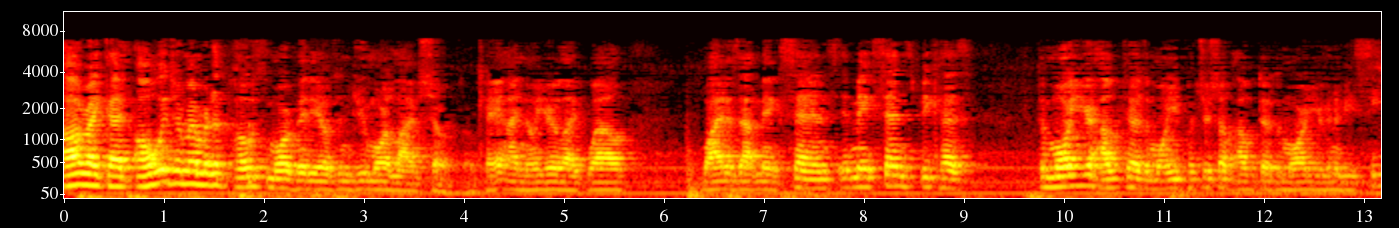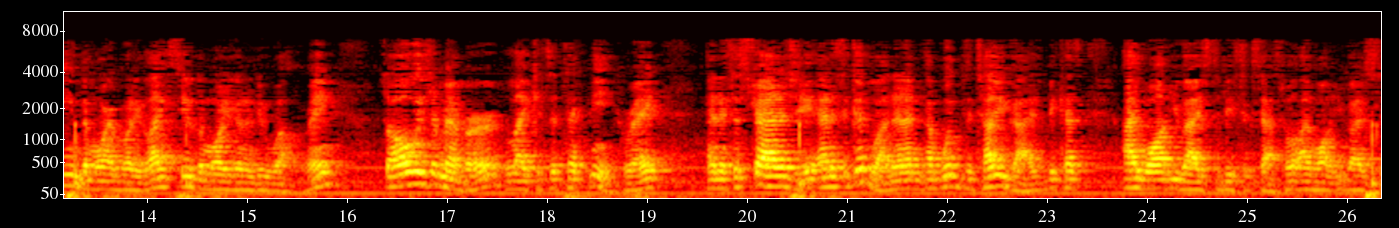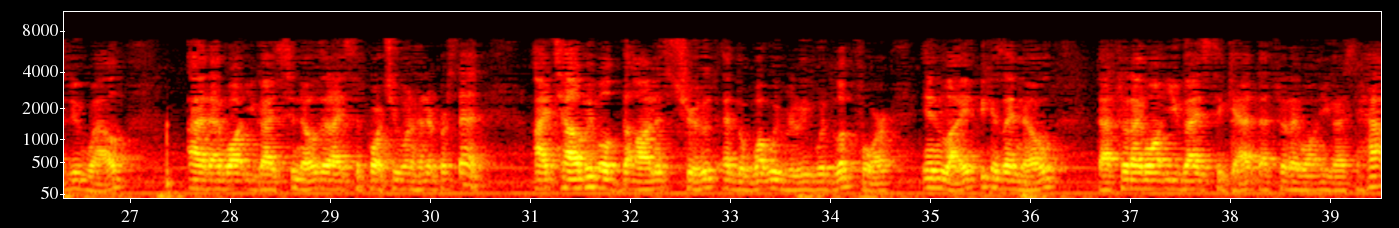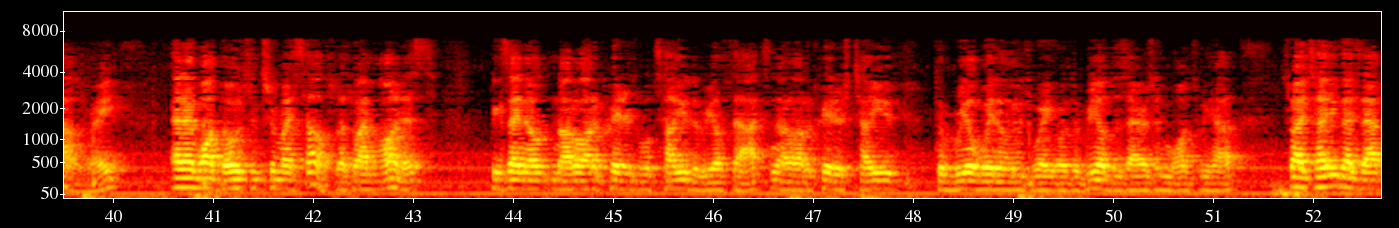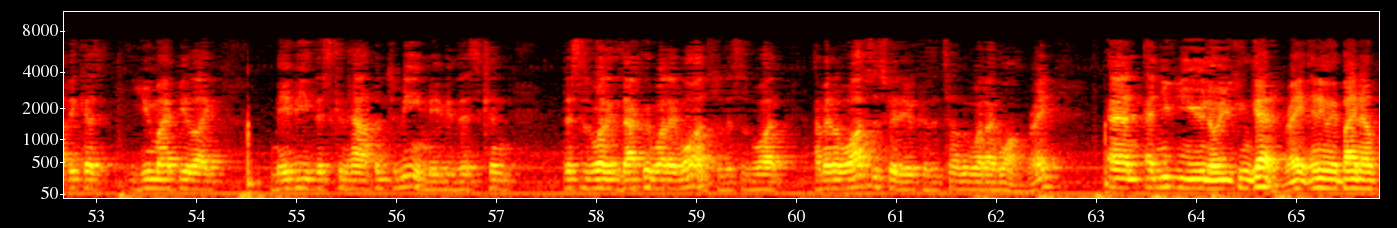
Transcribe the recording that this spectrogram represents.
All right, guys. Always remember to post more videos and do more live shows. Okay. I know you're like, well, why does that make sense? It makes sense because the more you're out there, the more you put yourself out there, the more you're going to be seen, the more everybody likes you, the more you're going to do well, right? So always remember, like it's a technique, right? And it's a strategy, and it's a good one. And I'm, I'm willing to tell you guys because I want you guys to be successful. I want you guys to do well, and I want you guys to know that I support you 100%. I tell people the honest truth and the, what we really would look for in life because I know that's what I want you guys to get. That's what I want you guys to have, right? And I want those things for myself. So that's why I'm honest because I know not a lot of creators will tell you the real facts. Not a lot of creators tell you the real way to lose weight or the real desires and wants we have. So I tell you guys that because you might be like, maybe this can happen to me. Maybe this can, this is what exactly what I want. So this is what I'm gonna watch this video because it tells me what I want, right? And and you can you know you can get it, right? Anyway, bye now.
